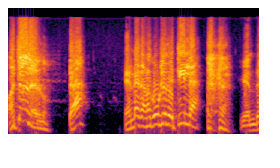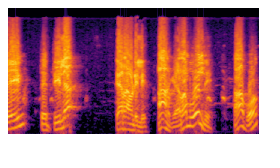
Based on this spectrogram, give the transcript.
അച്ഛനായിരുന്നു. എന്റെ കണക്കൂട്ടിൽ തെറ്റിയില്ല. എന്റെയും തെറ്റിയില്ല. കേറാൻ വേണ്ടിയില്ലേ? ആ കേറാൻ പോവല്ലേ? ആ പോ.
